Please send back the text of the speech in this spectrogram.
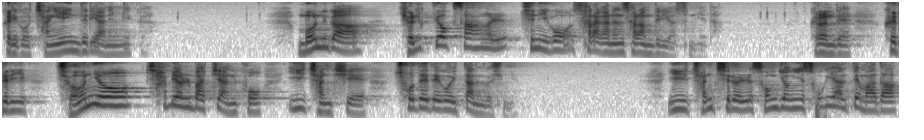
그리고 장애인들이 아닙니까? 뭔가 결격사항을 지니고 살아가는 사람들이었습니다. 그런데 그들이 전혀 차별받지 않고 이 잔치에 초대되고 있다는 것입니다. 이 잔치를 성경이 소개할 때마다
